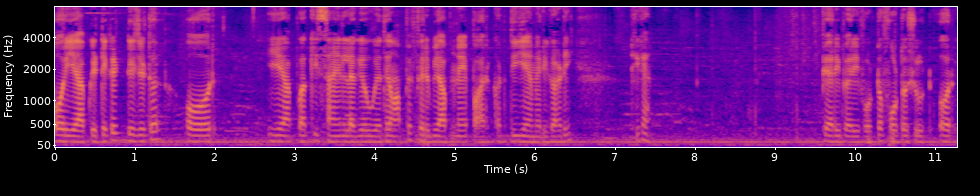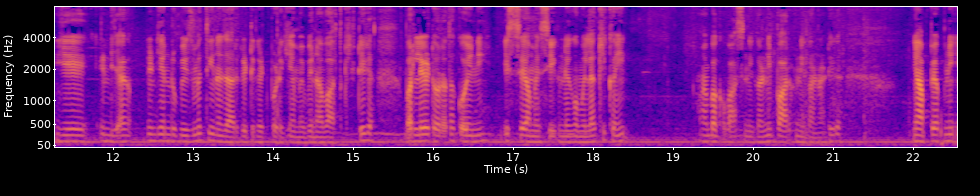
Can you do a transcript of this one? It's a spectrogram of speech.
और ये आपकी टिकट डिजिटल और ये आपका की साइन लगे हुए थे वहाँ पे, फिर भी आपने पार कर दी है मेरी गाड़ी, ठीक है? प्यारी प्यारी फ़ोटो फ़ोटो शूट और ये इंडिया इंडियन रुपीज़ में तीन हज़ार की टिकट पड़ गई हमें बिना बात की ठीक है? पर लेट हो रहा था कोई नहीं। इससे हमें सीखने को मिला कि कहीं हमें बकवास नहीं करनी पार्क नहीं करना ठीक है? यहाँ पे अपनी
